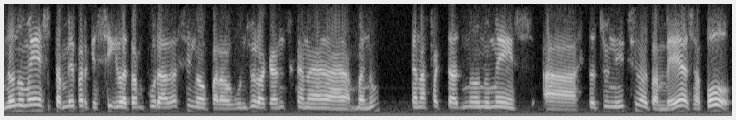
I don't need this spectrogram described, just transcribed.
no només també perquè sigui la temporada, sinó per alguns huracans que han, eh, bueno, que han afectat no només a Estats Units, sinó també a Japó.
